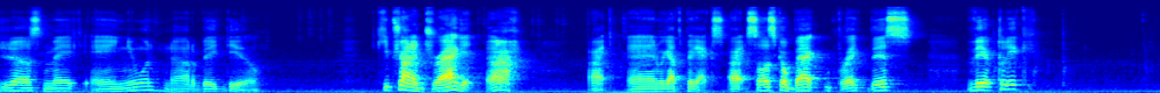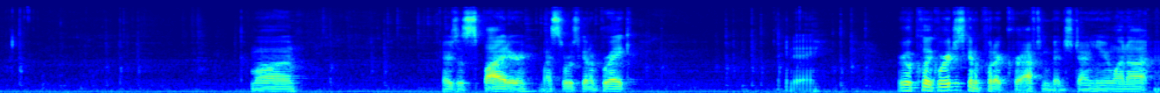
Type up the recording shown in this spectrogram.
Just make a new one. Not a big deal. Keep trying to drag it. Ah. Alright, and we got the pickaxe. Alright, so let's go back, break this via click. Come on. There's a spider. My sword's gonna break. Okay. Real quick, we're just gonna put our crafting bench down here. Why not?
